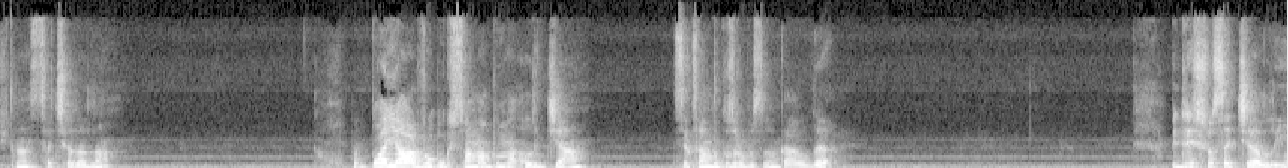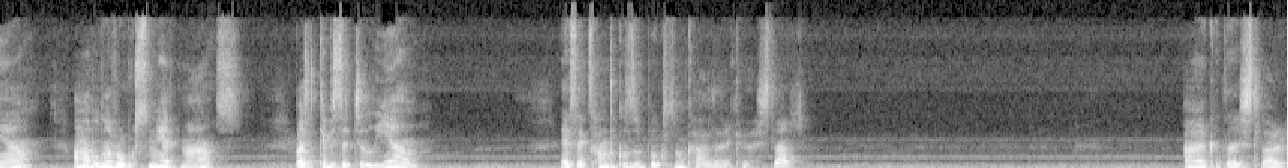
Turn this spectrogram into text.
Şuradan saç alalım. Bu bayağı Robux ama bunu alacağım. 89 Robux'um kaldı. Bir de şu saçı alayım. Ama buna Robux'um yetmez. Başka bir saç alayım. E, 89 Robux'um kaldı arkadaşlar. Arkadaşlar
